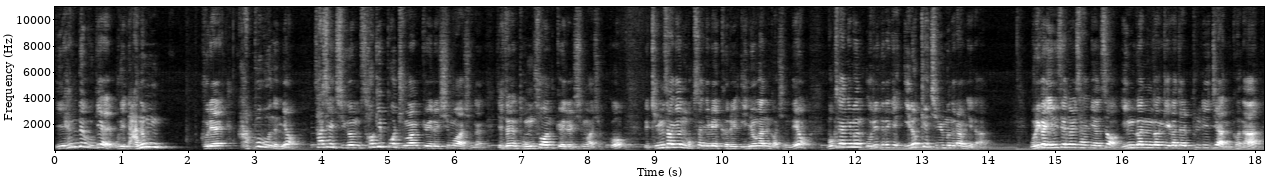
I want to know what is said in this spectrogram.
이 핸드북의 우리 나눔 글의 앞부분은요. 사실 지금 서귀포 중앙교회를 심호하시는 예전엔 동수원교회를 심호하셨고 김성현 목사님의 글을 인용한 것인데요. 목사님은 우리들에게 이렇게 질문을 합니다. 우리가 인생을 살면서 인간관계가 잘 풀리지 않거나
